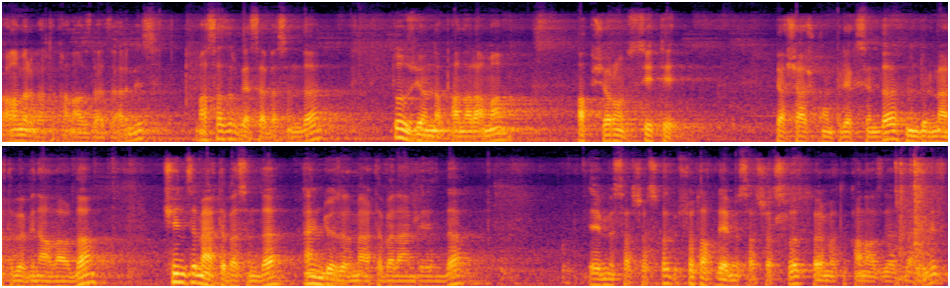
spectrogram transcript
Salam hörmətli kanal izləyicilərimiz. Masazır qəsəbəsində Duz yönlü panorama Abşeron City yaşayış kompleksində hündür mərtəbə binalarda ikinci mərtəbəsində ən gözəl mərtəbələrin birində evimiz çıxıb, üç otaqlı evimiz çıxıb, hörmətli kanal izləyicilərimiz.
